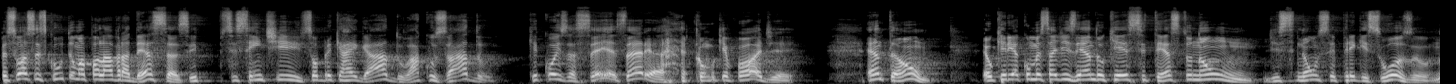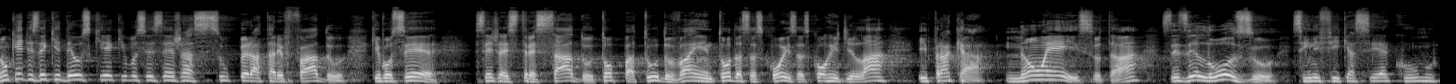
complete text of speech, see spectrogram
Pessoas escutam uma palavra dessas e se sente sobrecarregado, acusado. Que coisa séria? Como que pode? Então, eu queria começar dizendo que esse texto não diz não ser preguiçoso, não quer dizer que Deus quer que você seja super atarefado, que você seja estressado, topa tudo, vai em todas as coisas, corre de lá e para cá. Não é isso, tá? Ser zeloso significa ser como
